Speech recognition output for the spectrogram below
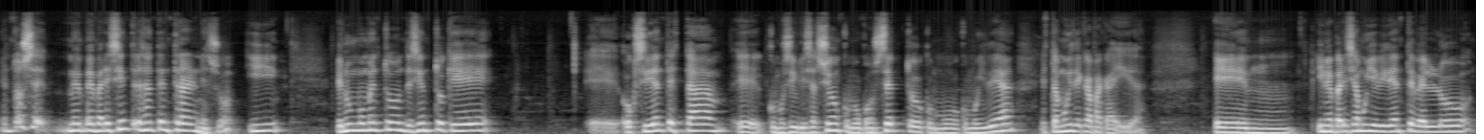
Entonces, me, me parecía interesante entrar en eso y en un momento donde siento que eh, Occidente está, eh, como civilización, como concepto, como, como, idea, está muy de capa caída. Em, y me parecía muy evidente verlo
